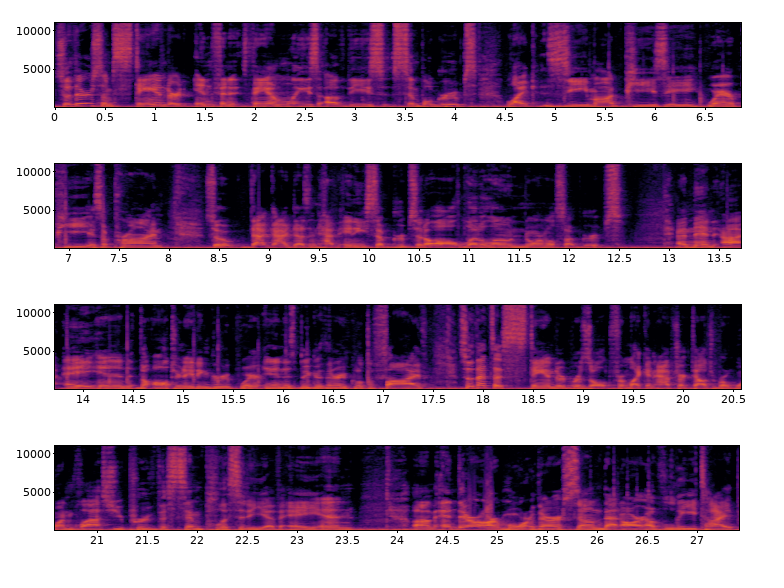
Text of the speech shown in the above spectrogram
So there are some standard infinite families of these simple groups like Z mod PZ where P is a prime. So that guy doesn't have any subgroups at all, let alone normal subgroups. And then uh, AN, the alternating group where n is bigger than or equal to 5. So that's a standard result from like an abstract algebra 1 class. You prove the simplicity of AN. Um, and there are more. There are some that are of Lie type,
